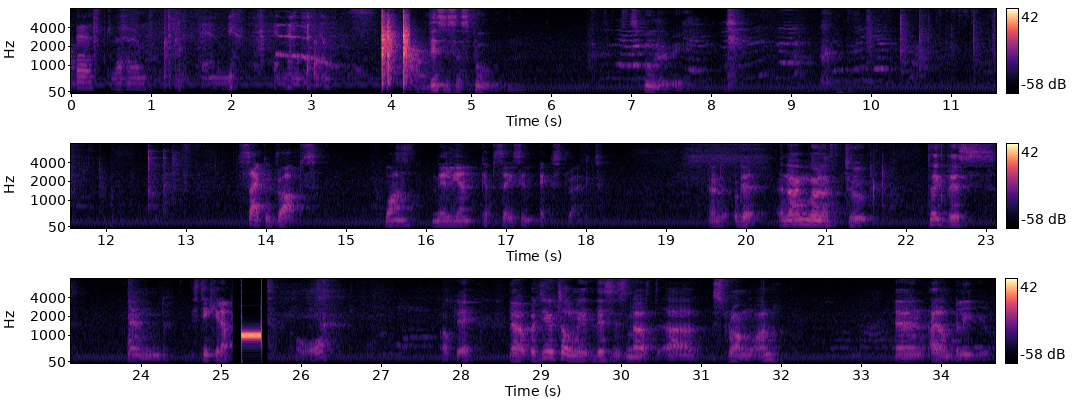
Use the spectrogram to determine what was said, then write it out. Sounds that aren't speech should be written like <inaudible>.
Bethlehem. This is a spoon. Spoonery. Psycho drops. One million capsaicin extract. And okay, and I'm gonna to take this and Stick it up. oh, okay. No, but you told me this is not a strong one, and I don't believe you.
